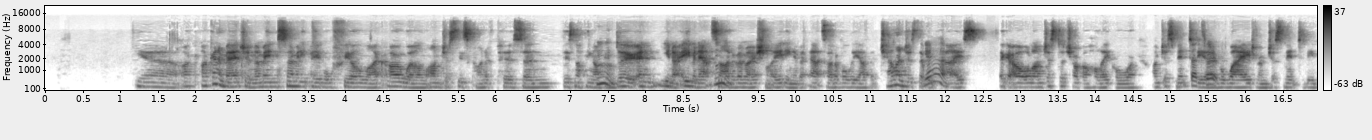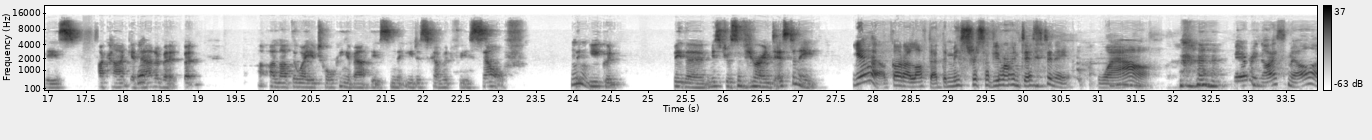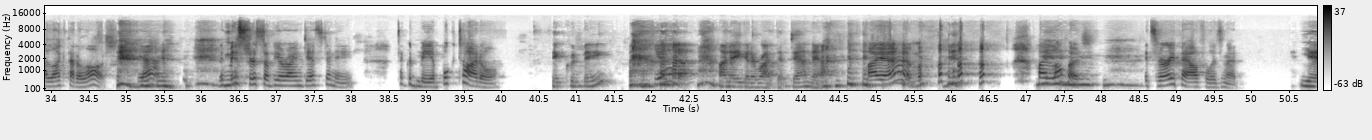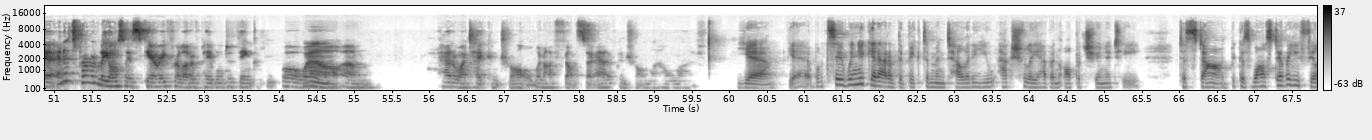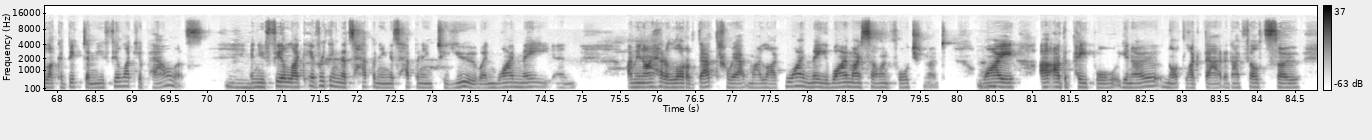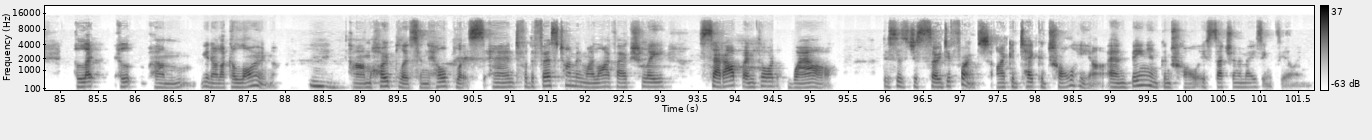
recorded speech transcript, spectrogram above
Yeah, I, I, can imagine. I mean, so many people feel like, oh, well, I'm just this kind of person. There's nothing I mm. can do. And, you know, even outside mm. of emotional eating, outside of all the other challenges that yeah. we face, they go, oh, well, I'm just a chocoholic or I'm just meant to That's be it. overweight or I'm just meant to be this. I can't get yeah. out of it. But I love the way you're talking about this and that you discovered for yourself mm. that you could be the mistress of your own destiny yeah, God, I love that. The mistress of your own destiny. Wow. Very nice, Mel. I like that a lot. Yeah. the mistress of your own destiny. That could be a book title. It could be. Yeah. I know you're going to write that down now. I am. I love it. It's very powerful, isn't it? Yeah, and it's probably also scary for a lot of people to think, oh, wow, mm. um, how do I take control when I've felt so out of control my whole life? Yeah, yeah. But see, when you get out of the victim mentality, you actually have an opportunity to start because whilst ever you feel like a victim, you feel like you're powerless. Mm. And you feel like everything that's happening is happening to you, and why me? And I mean, I had a lot of that throughout my life. Why me? Why am I so unfortunate? Mm. Why are other people, you know, not like that? And I felt so um, you know, like alone, mm. um, hopeless and helpless. And for the first time in my life, I actually sat up and thought, wow, this is just so different. I can take control here. And being in control is such an amazing feeling,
